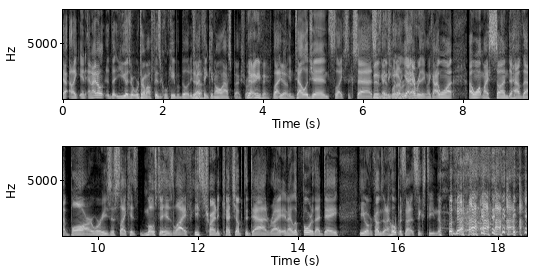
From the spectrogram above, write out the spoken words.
That like and, and I don't that you guys are we're talking about physical capabilities. Yeah. I think in all aspects, right? Yeah, anything. like Yeah. intelligence, like success, like, I think, whatever, like, yeah, yeah. everything. Like I want I want my son to have that bar where he's just like his most of his life he's trying to catch up to dad, right? And I look forward to that day he overcomes it. I hope it's not at 16 though.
